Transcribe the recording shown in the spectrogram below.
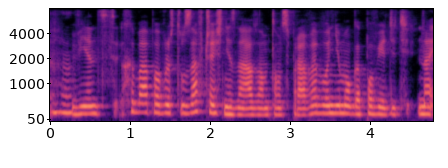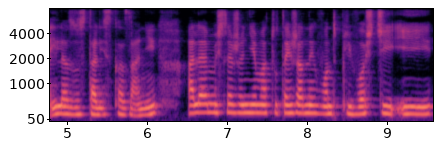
Mhm. Więc chyba po prostu za wcześnie znalazłam tą sprawę, bo nie mogę powiedzieć, na ile zostali skazani, ale myślę, że nie ma tutaj żadnych wątpliwości i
